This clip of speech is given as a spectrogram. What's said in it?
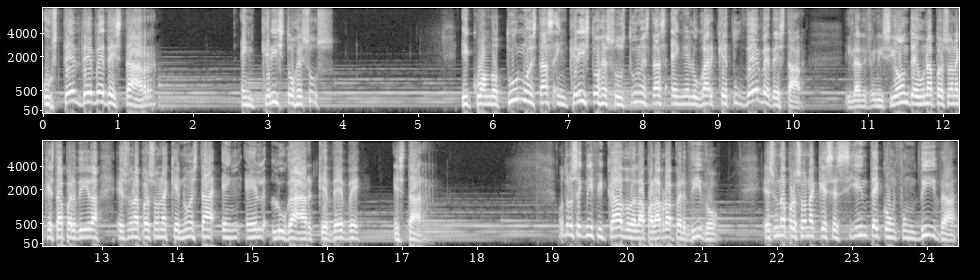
usted debe de estar en Cristo Jesús. Y cuando tú no estás en Cristo Jesús, tú no estás en el lugar que tú debes de estar. Y la definición de una persona que está perdida es una persona que no está en el lugar que debe estar. Otro significado de la palabra perdido es una persona que se siente confundida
